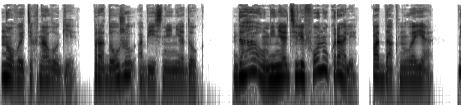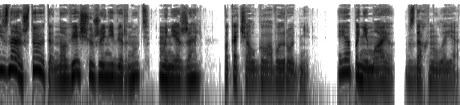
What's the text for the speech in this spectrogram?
новые технологии, продолжил объяснение док. «Да, у меня телефон украли», — поддакнула я. «Не знаю, что это, но вещь уже не вернуть. Мне жаль», — покачал головой Родни. «Я понимаю», — вздохнула я.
